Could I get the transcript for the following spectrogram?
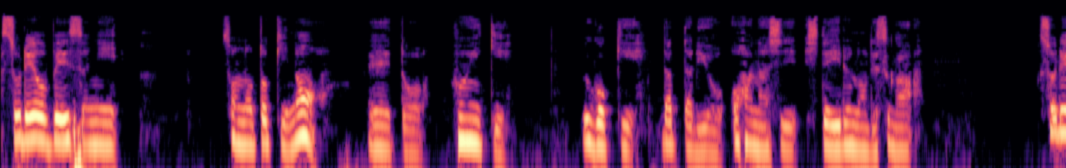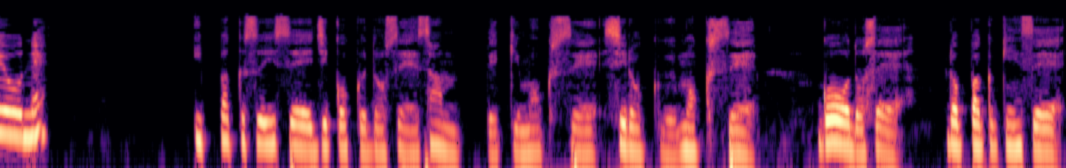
それをベースに、その時の、えっ、と、雰囲気、動きだったりをお話ししているのですが、それをね、一泊水星、時刻土星、三匹木星、白く木星、合土星、六白金星、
